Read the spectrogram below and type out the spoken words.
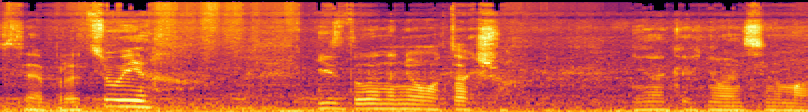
Все працює. Їздили на ньому, так що ніяких нюансів нема.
